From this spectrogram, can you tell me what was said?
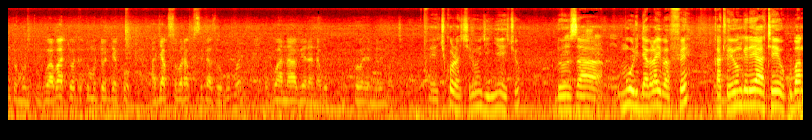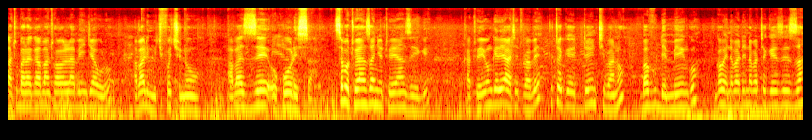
nti omuntu bwaba to- tumutoddeko ajja kusobola kusigaza obugwe ogwanabeera nabwo kukola emirimu gye. Ekikolwa kirungi nnyo ekyo. Ndowooza muwulidde abalabi baffe katweyongereyo ate okuba nga tubalaga abantu abalala b'enjawulo abali mu kifo kino abazze okwolesa. Sebo tweyanza nnyo tweyanzeege katweyongereyo ate tulabe tutegedde nti bano bavudde emmengo nga bwe nabadde nabategeezezza.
